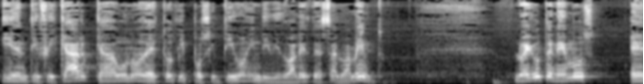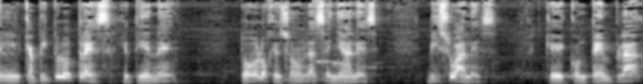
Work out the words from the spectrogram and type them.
identificar cada uno de estos dispositivos individuales de salvamento. Luego tenemos el capítulo 3, que tiene todo lo que son las señales visuales, que contempla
